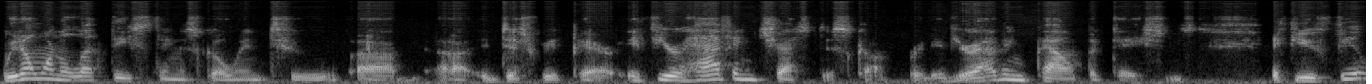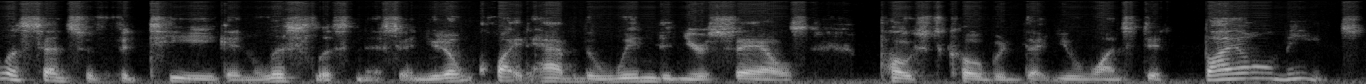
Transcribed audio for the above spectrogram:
we don't want to let these things go into uh, uh, disrepair. If you're having chest discomfort, if you're having palpitations, if you feel a sense of fatigue and listlessness and you don't quite have the wind in your sails post COVID that you once did, by all means,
